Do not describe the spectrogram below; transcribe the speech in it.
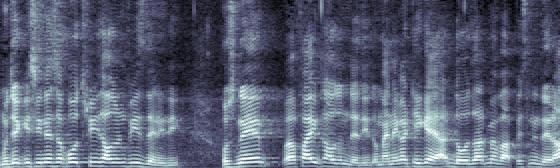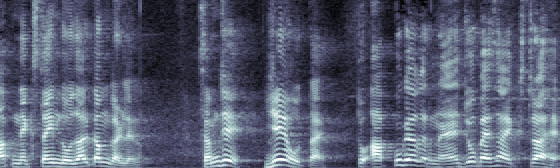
मुझे किसी ने सपोज़ थ्री थाउज़ेंड फ़ीस देनी थी। उसने फाइव थाउज़ेंड दे दी। तो मैंने कहा, ठीक है यार, दो हज़ार मैं वापस नहीं दे रहा, आप नेक्स्ट टाइम दो हज़ार कम कर लेना। समझे? ये होता है। तो आपको क्या करना है, जो पैसा एक्स्ट्रा है,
